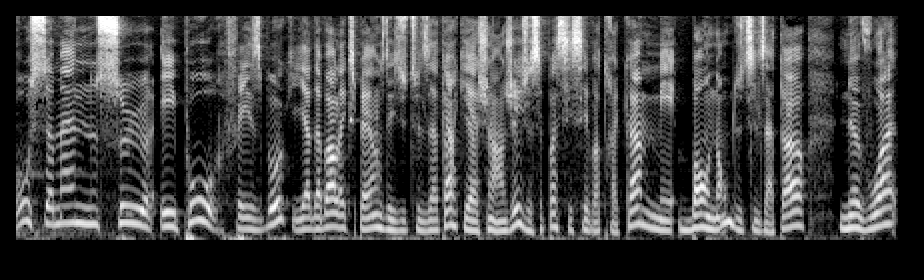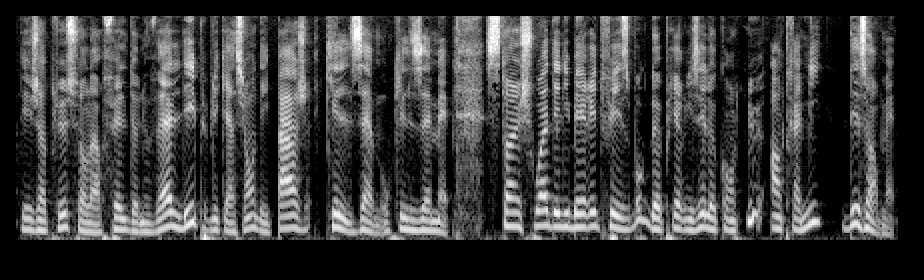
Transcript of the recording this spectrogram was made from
Grosse semaine sur et pour Facebook. Il y a d'abord l'expérience des utilisateurs qui a changé. Je ne sais pas si c'est votre cas, mais bon nombre d'utilisateurs ne voient déjà plus sur leur fil de nouvelles les publications des pages qu'ils aiment ou qu'ils aimaient. C'est un choix délibéré de Facebook de prioriser le contenu entre amis désormais.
